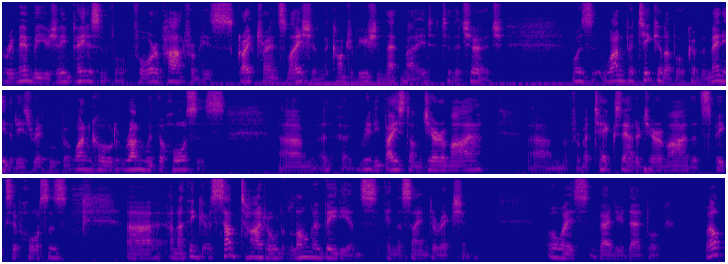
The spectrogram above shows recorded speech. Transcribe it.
remember Eugene Peterson for, for, apart from his great translation, the contribution that made to the church, was one particular book of the many that he's written, but one called Run with the Horses, um, really based on Jeremiah, um, from a text out of Jeremiah that speaks of horses. Uh, and I think it was subtitled Long Obedience in the Same Direction. Always valued that book. Well,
